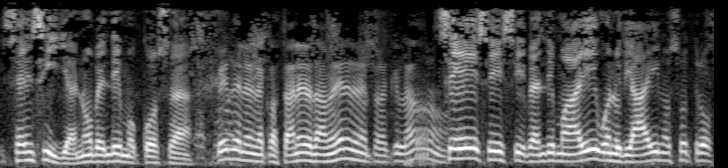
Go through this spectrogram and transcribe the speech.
sencillas, no vendemos cosas ¿Venden en la costanera también, para aquel lado? Sí, sí, sí, vendemos ahí. Bueno, de ahí nosotros,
